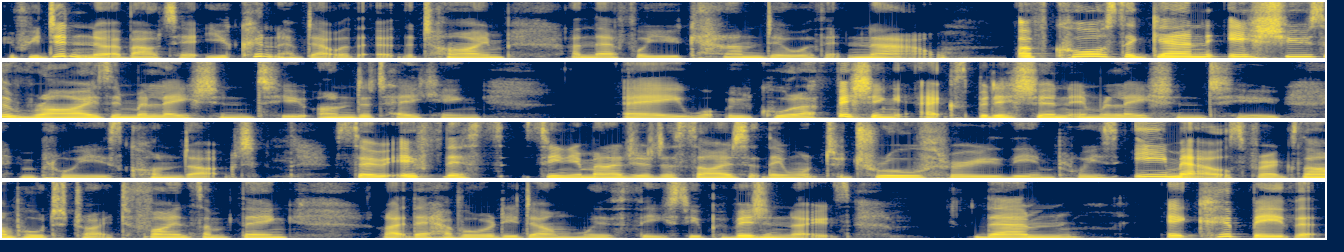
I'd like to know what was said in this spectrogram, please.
If you didn't know about it, you couldn't have dealt with it at the time, and therefore you can deal with it now. Of course, again, issues arise in relation to undertaking a what we would call a fishing expedition in relation to employees' conduct. So, if this senior manager decides that they want to trawl through the employees' emails, for example, to try to find something, like they have already done with the supervision notes, then it could be that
